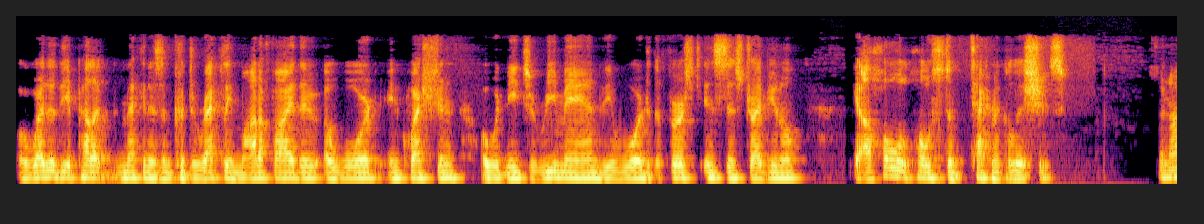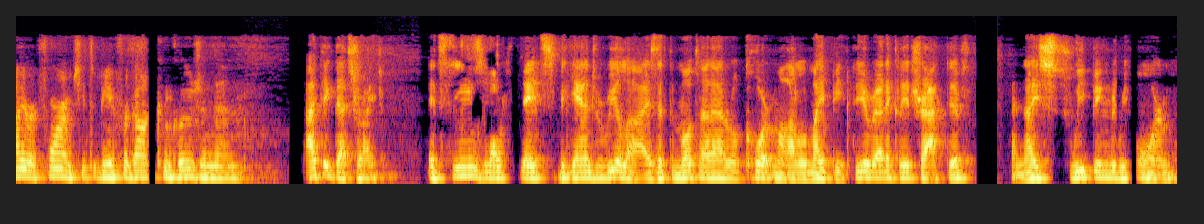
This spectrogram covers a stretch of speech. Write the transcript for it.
or whether the appellate mechanism could directly modify the award in question or would need to remand the award to the first instance tribunal, a whole host of technical issues. So neither reform seems to be a foregone conclusion then. I think that's right. It seems like states began to realize that the multilateral court model might be theoretically attractive, a nice sweeping reform,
